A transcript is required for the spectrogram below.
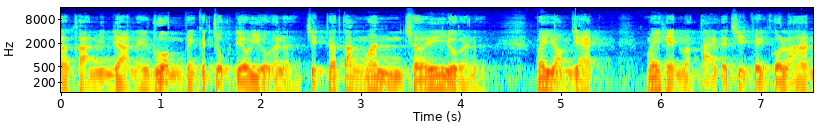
สังขารวิญญาณนี่รวมเป็นกระจุกเดียวอยู่กันนะจิตก็ตั้งมั่นเฉยอยู่กันนะไม่ยอมแยก ไม่เห็นว่ากายกับจิตเป็นคนละอัน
